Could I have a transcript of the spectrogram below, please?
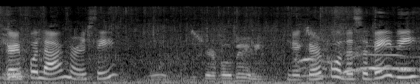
careful ha, Mercy. Be careful, baby. Be careful, that's a baby.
